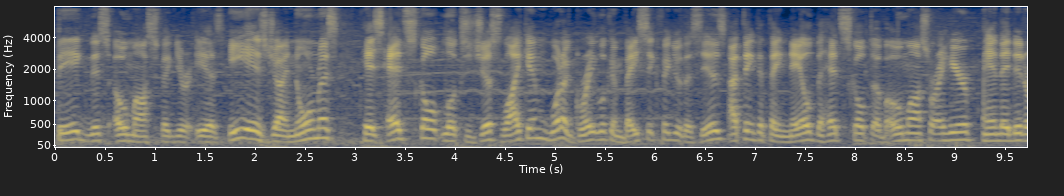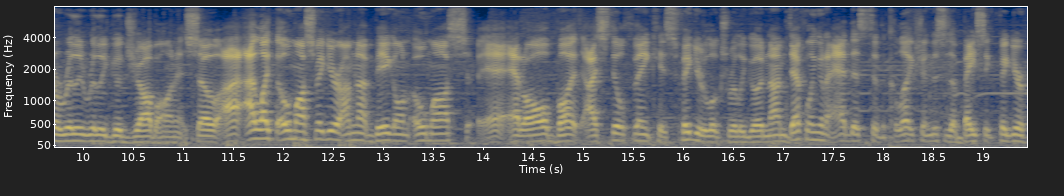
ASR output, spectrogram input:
big this Omos figure is. He is ginormous. His head sculpt looks just like him. What a great looking basic figure this is. I think that they nailed the head sculpt of Omos right here, and they did a really, really good job on it. So I, I like the Omos figure. I'm not big on Omos at all, but I still think his figure looks really good, and I'm definitely going to add this to the collection. This is a basic figure figure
